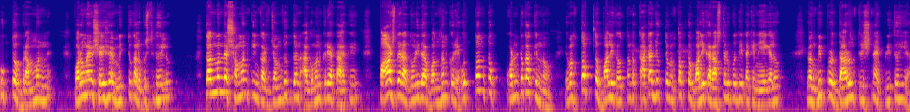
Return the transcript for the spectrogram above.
উক্ত ব্রাহ্মণ পরমায়ু সেই হয়ে মৃত্যুকাল উপস্থিত হইল। তন্মন্দের সমন কিঙ্কর যমদূতগণ আগমন করিয়া তাহাকে পাশ দ্বারা দড়ি দ্বারা বন্ধন করিয়া অত্যন্ত কণ্টকাকীর্ণ এবং তপ্ত বালিকা, অত্যন্ত কাটাযুক্ত এবং তপ্ত বালিকা রাস্তার উপর দিয়ে তাকে নিয়ে গেল। এবং বিপ্র দারুণ তৃষ্ণায় প্রীত হইয়া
